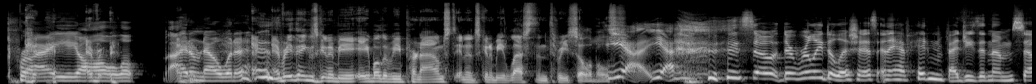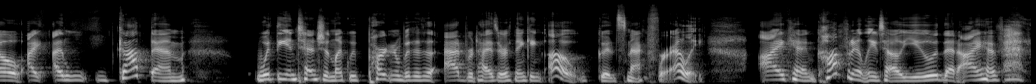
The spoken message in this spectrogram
priol. I don't know what it is. everything's going to be able to be pronounced and it's going to be less than three syllables. Yeah, yeah. so they're really delicious and they have hidden veggies in them. So I, I got them with the intention, like we partnered with an advertiser thinking, oh, good snack for Ellie. I can confidently tell you that I have had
